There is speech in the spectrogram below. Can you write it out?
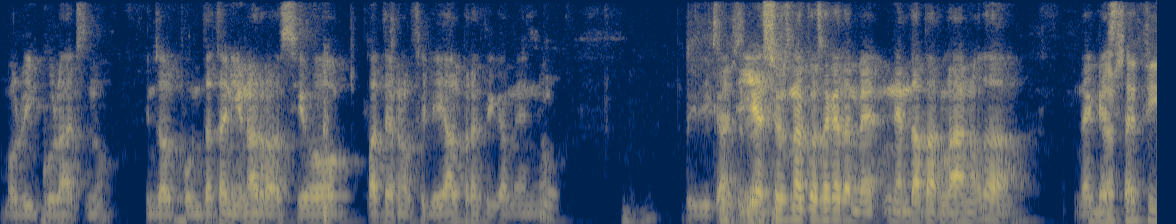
molt vinculats, no? Fins al punt de tenir una relació paternofilial, pràcticament, no? Vull dir que, Sí, sí. I això és una cosa que també n'hem de parlar, no? De, No d'aquesta- sé, fi,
